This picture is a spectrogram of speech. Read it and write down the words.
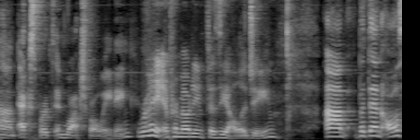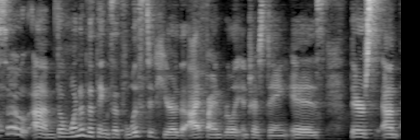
um, experts in watchful waiting. Right, and promoting physiology. Um, but then also, um, the one of the things that's listed here that I find really interesting is there's um,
